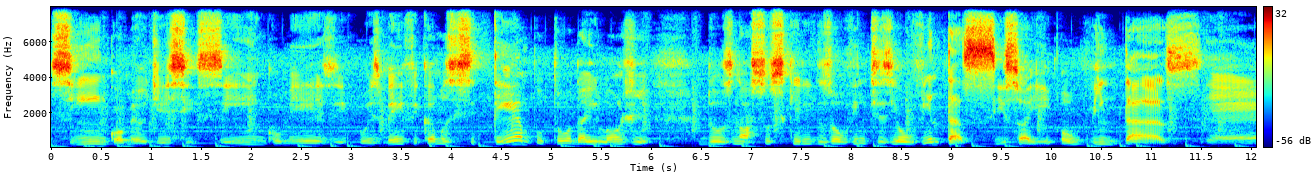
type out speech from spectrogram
Sim, como eu disse, cinco meses. Pois bem, ficamos esse tempo todo aí longe dos nossos queridos ouvintes e ouvintas. Isso aí, ouvintas. É.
